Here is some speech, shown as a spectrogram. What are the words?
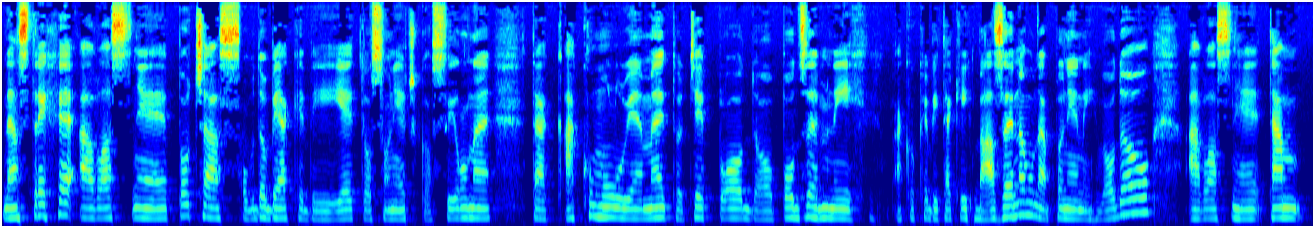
na streche a vlastne počas obdobia, kedy je to slniečko silné, tak akumulujeme to teplo do podzemných ako keby takých bazénov naplnených vodou a vlastne tam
